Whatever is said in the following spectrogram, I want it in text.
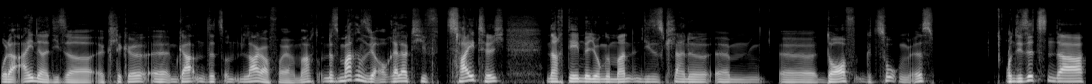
oder einer dieser äh, Clique äh, im Garten sitzt und ein Lagerfeuer macht. Und das machen sie auch relativ zeitig, nachdem der junge Mann in dieses kleine ähm, äh, Dorf gezogen ist. Und die sitzen da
